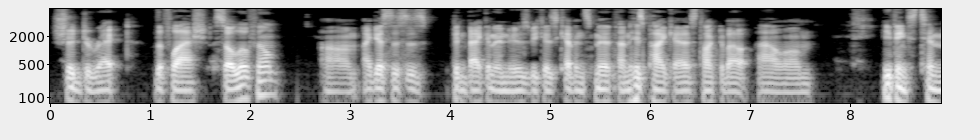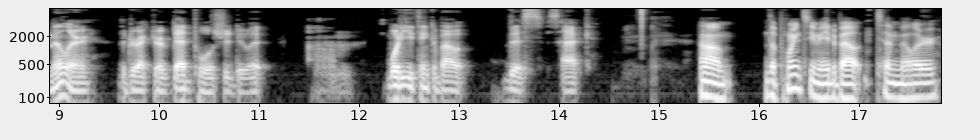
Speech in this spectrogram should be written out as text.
should direct the Flash solo film. Um, I guess this has been back in the news because Kevin Smith on his podcast talked about how um, he thinks Tim Miller, the director of Deadpool, should do it. Um, what do you think about this, Zac? Um, the points he made about Tim Miller,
